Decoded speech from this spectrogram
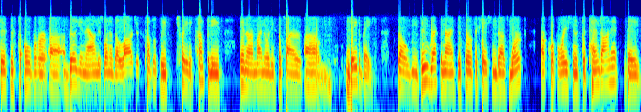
business to over uh, a billion now, and is one of the largest publicly traded companies in our minority supplier um, database. So we do recognize the certification does work. Our corporations depend on it. They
